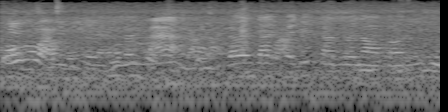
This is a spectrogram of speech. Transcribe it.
โค้งก็ว่าเดินกันไปด้วยกันเวลาตอนนี้อยู่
